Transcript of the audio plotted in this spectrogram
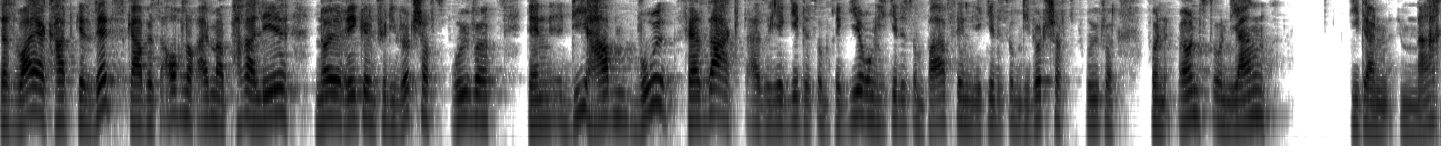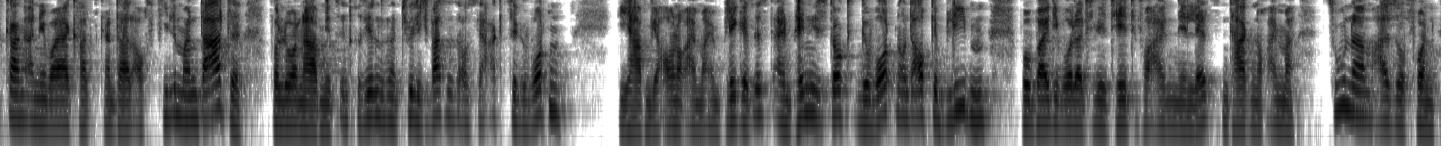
Das Wirecard-Gesetz gab es auch noch einmal parallel neue Regeln für die Wirtschaftsprüfer, denn die haben wohl versagt. Also hier geht es um Regierung, hier geht es um BaFin, hier geht es um die Wirtschaftsprüfer von Ernst Young die dann im Nachgang an den Wirecard-Skandal auch viele Mandate verloren haben. Jetzt interessiert uns natürlich, was ist aus der Aktie geworden? Die haben wir auch noch einmal im Blick. Es ist ein Penny Stock geworden und auch geblieben, wobei die Volatilität vor allem in den letzten Tagen noch einmal zunahm, also von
